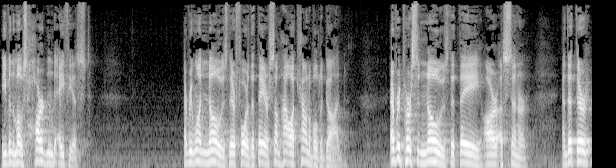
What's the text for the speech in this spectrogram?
even the most hardened atheist. Everyone knows, therefore, that they are somehow accountable to God. Every person knows that they are a sinner and that there,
